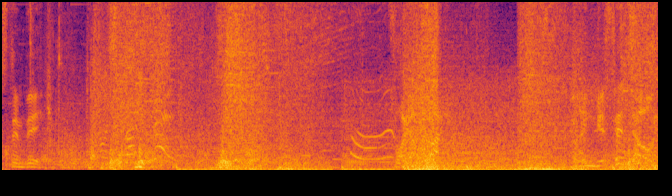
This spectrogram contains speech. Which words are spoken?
Aus dem Weg! Feuer frei! Bringen wir es hinter uns!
